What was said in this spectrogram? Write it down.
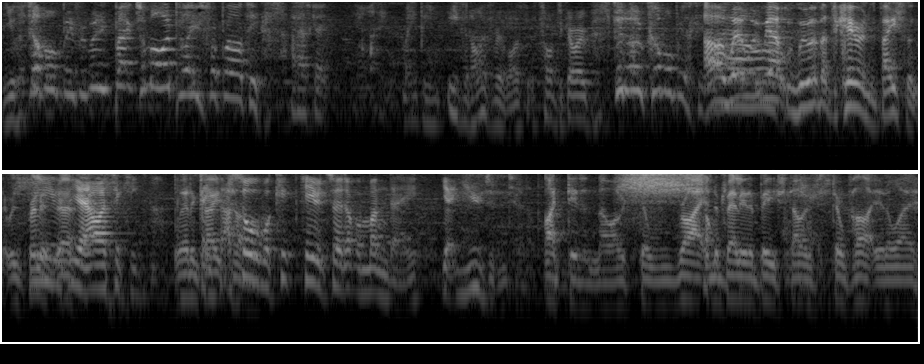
And you go, come on, everybody, back to my place for a party. And I was going, "Yeah, I think maybe even I've realised it's time to go home. You know, come on. Be like, Oh, well, we, yeah, we went back to Kieran's basement. It was brilliant. was- yeah. yeah, I was thinking. We had a great I saw well, Kieran turned up on Monday. Yeah, you didn't turn up. I didn't know. I was still right in the belly of the beast. I was still partying away.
